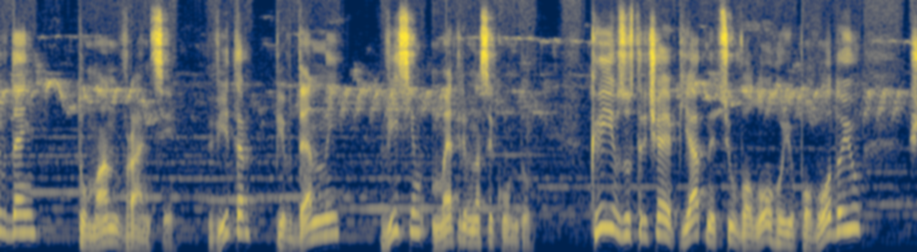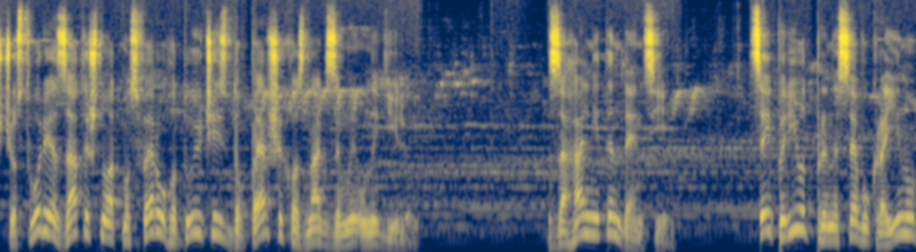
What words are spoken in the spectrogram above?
в день, туман вранці. Вітер південний 8 метрів на секунду. Київ зустрічає п'ятницю вологою погодою, що створює затишну атмосферу, готуючись до перших ознак зими у неділю. Загальні тенденції. Цей період принесе в Україну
